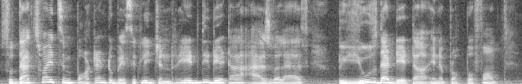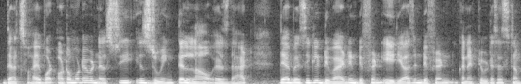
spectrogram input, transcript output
so that's why it's important to basically generate the data as well as to use that data in a proper form. That's why what automotive industry is doing till now is that they are basically dividing different areas in different connectivity system.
